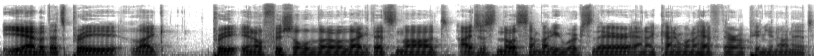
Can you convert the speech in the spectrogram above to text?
Yeah, but that's pretty like pretty unofficial though. Like that's not I just know somebody who works there and I kind of want to have their opinion on it.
